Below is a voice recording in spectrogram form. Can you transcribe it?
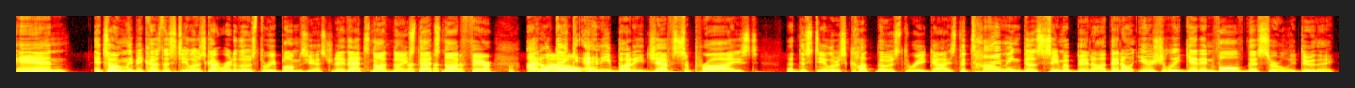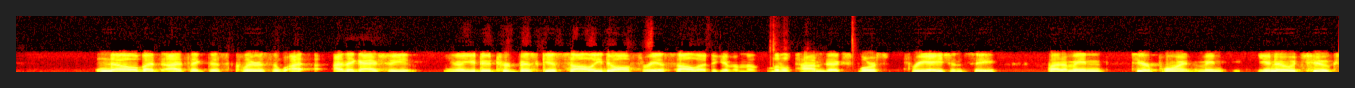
And it's only because the Steelers got rid of those three bums yesterday. That's not nice. That's not fair. I don't Wow. think anybody, Jeff, surprised that the Steelers cut those three guys. The timing does seem a bit odd. They don't usually get involved this early, do they? No, but I think this clears the. I, I think actually, you know, you do Trubisky a solid. You do all three a solid to give them a little time to explore free agency. But I mean, to your point, I mean, you knew Chuks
